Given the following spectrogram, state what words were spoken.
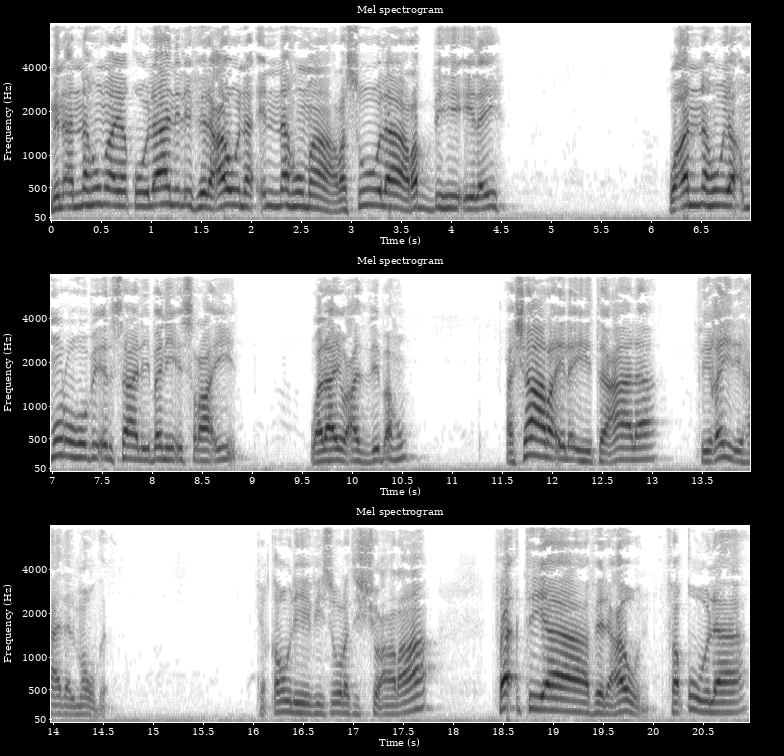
من أنهما يقولان لفرعون إنهما رسولا ربه إليه وأنه يأمره بإرسال بني إسرائيل ولا يعذبهم. أشار إليه تعالى في غير هذا الموضع. كقوله في سورة الشعراء فأتيا فرعون فقولا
